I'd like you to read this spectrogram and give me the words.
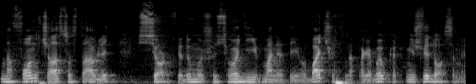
на фон часто ставлять серф. Я думаю, що сьогодні і в мене ти його бачив на перебивках між відосами.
